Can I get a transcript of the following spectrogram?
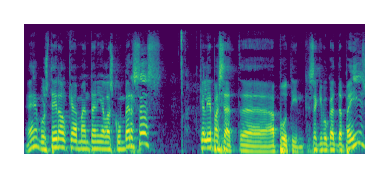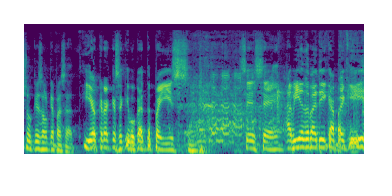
Eh? Vostè era el que mantenia les converses? Què li ha passat eh, a Putin? Que s'ha equivocat de país o què és el que ha passat? Jo crec que s'ha equivocat de país. Sí, sí. Havia de venir cap aquí.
